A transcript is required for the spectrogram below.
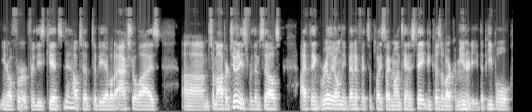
you know, for, for these kids now to, to be able to actualize, um, some opportunities for themselves I think really only benefits a place like Montana State because of our community. The people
